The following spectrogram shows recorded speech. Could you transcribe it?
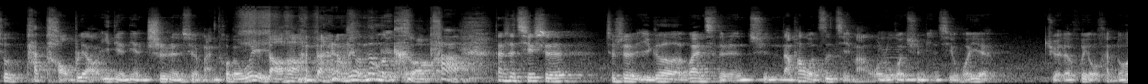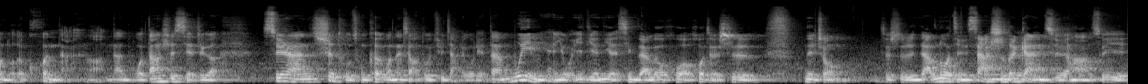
就他逃不了一点点吃人血馒头的味道哈、当然没有那么可怕，但是其实就是一个外企的人去，哪怕我自己嘛，我如果去民企，我也觉得会有很多很多的困难啊。那我当时写这个，虽然试图从客观的角度去讲这个问题，但未免有一点点幸灾乐祸，或者是那种就是人家落井下石的感觉哈、所以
